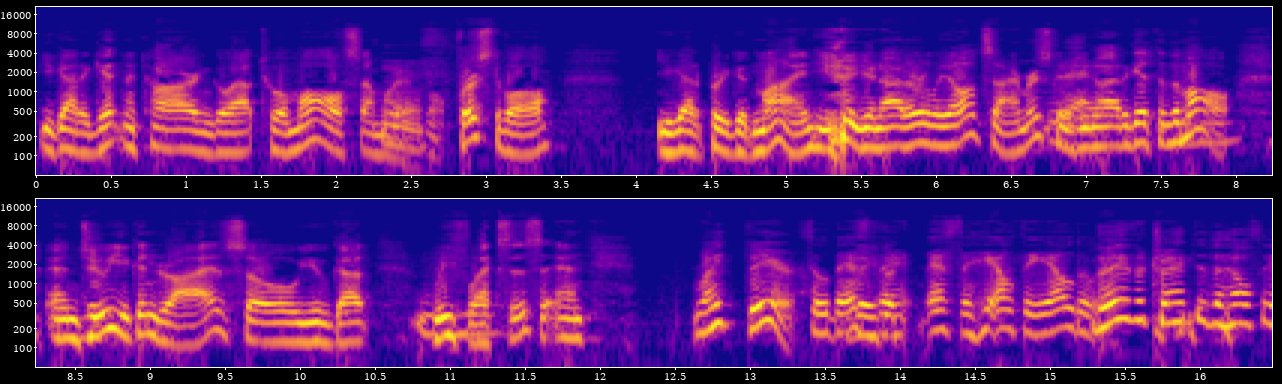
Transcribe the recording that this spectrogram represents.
you got to get in a car and go out to a mall somewhere. Yes. Well, first of all, you got a pretty good mind. You- You're not early Alzheimer's because you know how to get to the mall. And two, you can drive, so you've got mm-hmm. reflexes. And right there, So that's the, that's the healthy elderly. they've attracted the healthy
